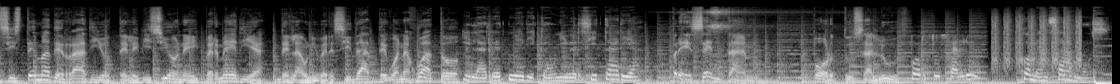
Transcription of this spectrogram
Sistema de Radio, Televisión e Hipermedia de la Universidad de Guanajuato y la Red Médica Universitaria presentan Por tu Salud. Por tu Salud. Comenzamos.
